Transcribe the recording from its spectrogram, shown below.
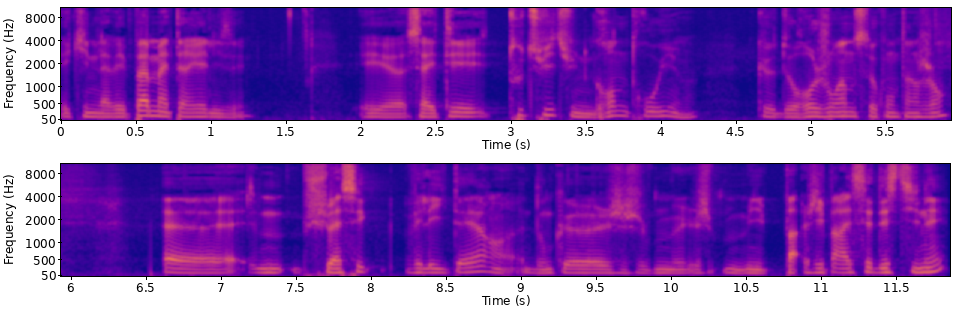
et qui ne l'avaient pas matérialisé. Et ça a été tout de suite une grande trouille que de rejoindre ce contingent. je suis assez velléitaire, donc je j'y paraissais destiné.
